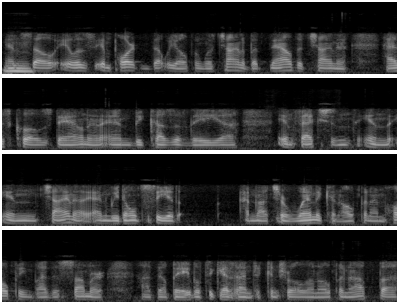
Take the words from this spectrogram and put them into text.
And mm-hmm. so it was important that we open with China. But now that China has closed down, and, and because of the uh, infection in in China, and we don't see it I'm not sure when it can open. I'm hoping by the summer uh, they'll be able to get it under control and open up, uh,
